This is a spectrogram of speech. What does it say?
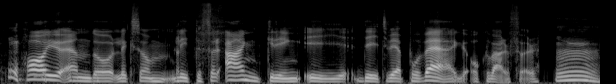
har ju ändå liksom lite förankring i dit vi är på väg och varför. Mm,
